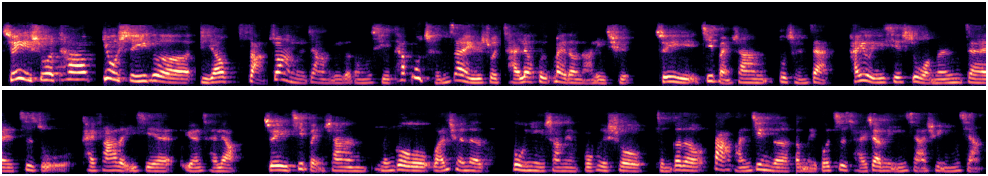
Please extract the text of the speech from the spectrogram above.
所以说它又是一个比较散状的这样的一个东西，它不存在于说材料会卖到哪里去，所以基本上不存在。还有一些是我们在自主开发的一些原材料，所以基本上能够完全的。供应上面不会受整个的大环境的美国制裁这样的影响去影响。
